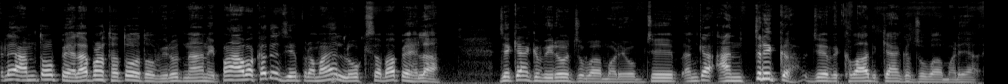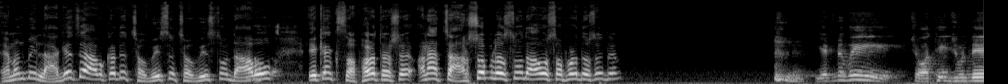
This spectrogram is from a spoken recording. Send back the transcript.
એટલે આમ તો પહેલાં પણ થતો હતો, વિરોધ ના નહીં. પણ આ વખતે જે પ્રમાણે લોકસભા પહેલાં જે ક્યાંક વિરોધ જોવા મળ્યો, જે એમ કે આંતરિક જે વિખવાદ ક્યાંક જોવા મળ્યા. હેમંતભાઈ, લાગે છે આ વખતે છવ્વીસો છવ્વીસનો દાવો એ ક્યાંક સફળ થશે અને આ ચારસો પ્લસનો દાવો સફળ થશે તેમ? યજ્ઞભાઈ, ચોથી જૂને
